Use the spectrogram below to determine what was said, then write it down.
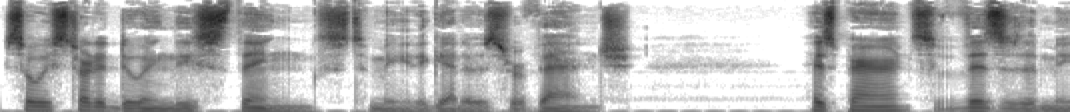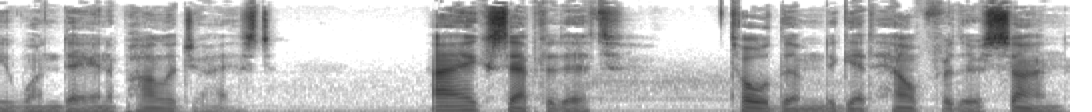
so he started doing these things to me to get his revenge. His parents visited me one day and apologized. I accepted it, told them to get help for their son.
